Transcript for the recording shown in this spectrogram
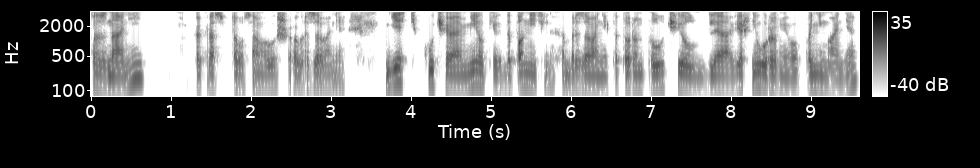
знаний, как раз у того самого высшего образования. Есть куча мелких дополнительных образований, которые он получил для верхнеуровневого понимания,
